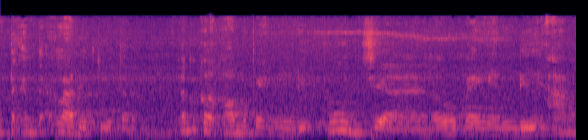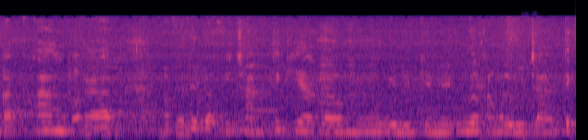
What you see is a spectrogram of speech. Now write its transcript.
entek-entek lah di Twitter. Tapi kalau kamu pengen dipuja kamu pengen diangkat-angkat kamu dibilang "Ih, cantik ya kamu gini gini enggak kamu lebih cantik.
